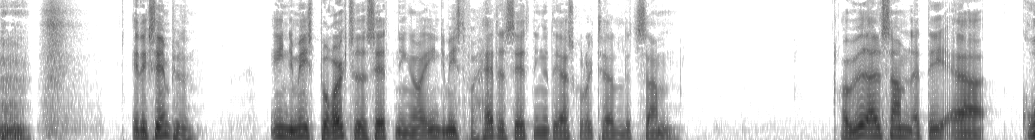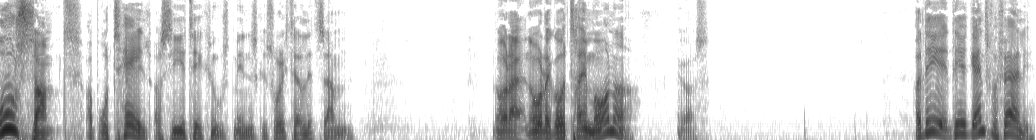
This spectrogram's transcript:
Et eksempel. En af de mest berygtede sætninger, og en af de mest forhattede sætninger, det er, skulle du ikke tale lidt sammen. Og vi ved alle sammen, at det er grusomt og brutalt at sige til et knust menneske, så du ikke tage lidt sammen. Nu er der, nu er der gået tre måneder. Ikke også? Og det, det er ganske forfærdeligt.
